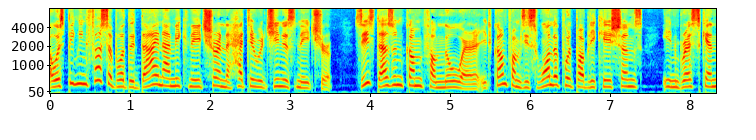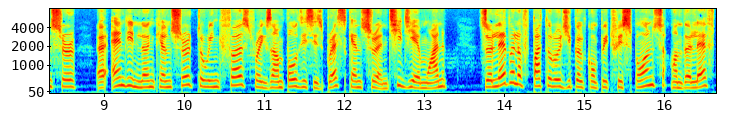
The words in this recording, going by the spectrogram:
I was speaking first about the dynamic nature and the heterogeneous nature. This doesn't come from nowhere. It comes from these wonderful publications in breast cancer uh, and in lung cancer, showing first, for example, this is breast cancer and TDM1. The level of pathological complete response on the left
